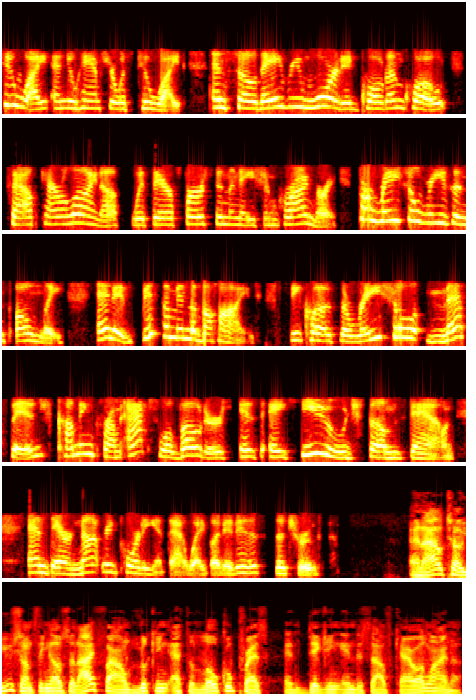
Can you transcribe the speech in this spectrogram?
too white and New Hampshire was too white. And so they rewarded, quote unquote, South Carolina with their first in the nation primary for racial reasons only. And it bit them in the behind because the racial message coming from actual voters is a huge thumbs down. And they're not reporting it that way, but it is the truth. And I'll tell you something else that I found looking at the local press and digging into South Carolina.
